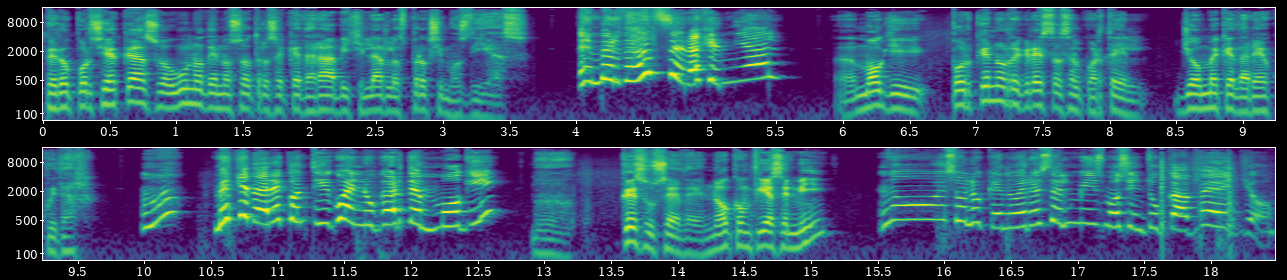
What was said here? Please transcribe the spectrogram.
Pero por si acaso, uno de nosotros se quedará a vigilar los próximos días. En verdad será genial. Eh, Moggy, ¿por qué no regresas al cuartel? Yo me quedaré a cuidar. ¿Ah? ¿Me quedaré contigo en lugar de Moggy? Ah, ¿Qué sucede? ¿No confías en mí? No, es solo que no eres el mismo sin tu cabello.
